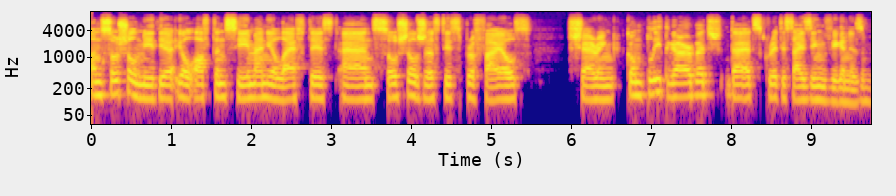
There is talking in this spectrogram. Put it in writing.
on social media, you'll often see many leftist and social justice profiles sharing complete garbage that's criticizing veganism.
